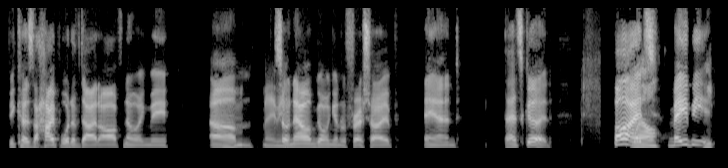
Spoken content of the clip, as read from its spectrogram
because the hype would have died off, knowing me. Um, Maybe. so now I'm going in with fresh hype, and that's good. But Well, maybe,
